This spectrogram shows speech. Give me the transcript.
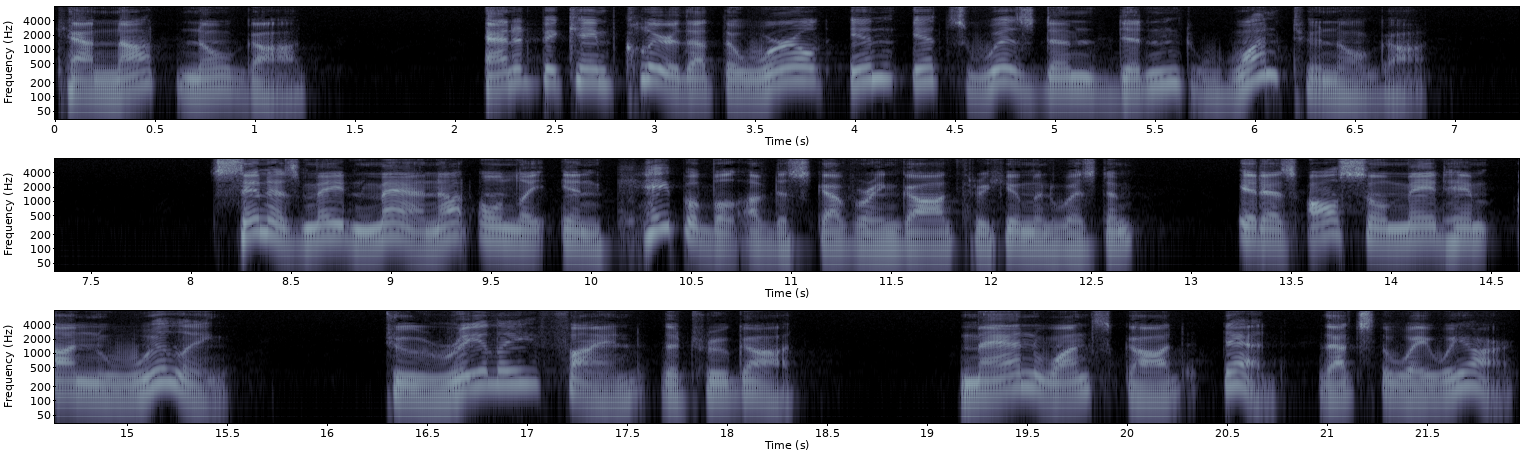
cannot know God. And it became clear that the world, in its wisdom, didn't want to know God. Sin has made man not only incapable of discovering God through human wisdom, it has also made him unwilling to really find the true God. Man wants God dead. That's the way we are.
